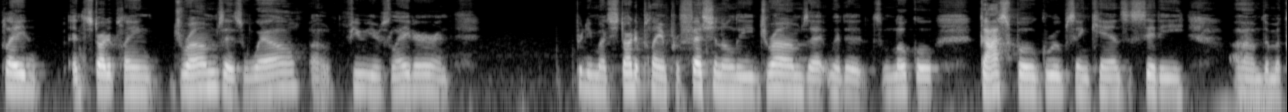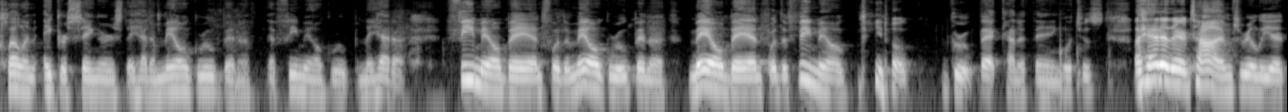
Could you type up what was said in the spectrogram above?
played and started playing drums as well a few years later and pretty much started playing professionally drums at with a, some local gospel groups in kansas city um, the mcclellan acre singers they had a male group and a, a female group and they had a female band for the male group and a male band for the female, you know, group, that kind of thing, which was ahead of their times, really, at,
